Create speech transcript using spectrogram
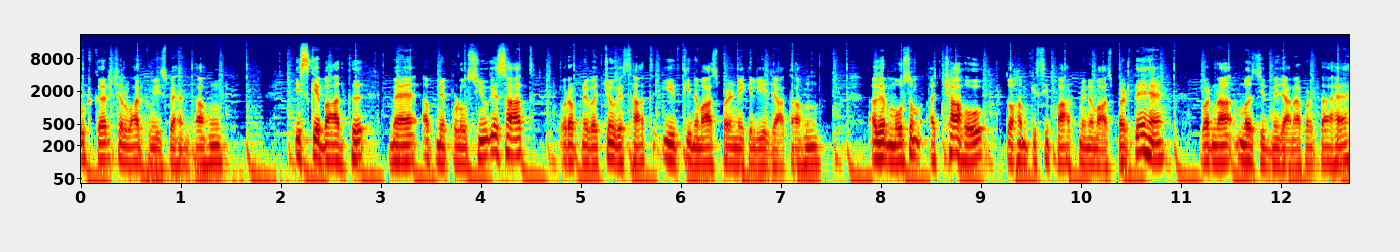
اٹھ کر شلوار قمیض پہنتا ہوں اس کے بعد میں اپنے پڑوسیوں کے ساتھ اور اپنے بچوں کے ساتھ عید کی نماز پڑھنے کے لیے جاتا ہوں اگر موسم اچھا ہو تو ہم کسی پارک میں نماز پڑھتے ہیں ورنہ مسجد میں جانا پڑتا ہے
